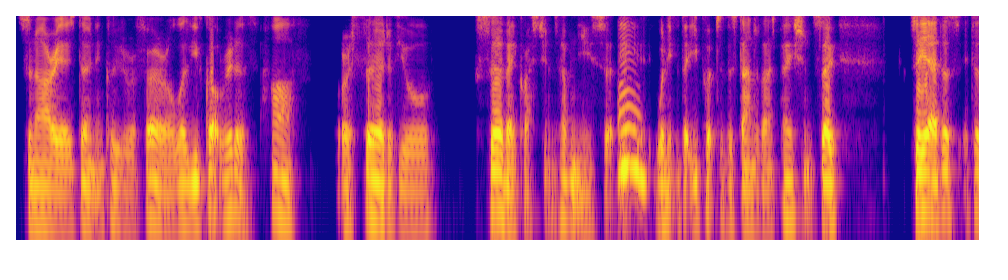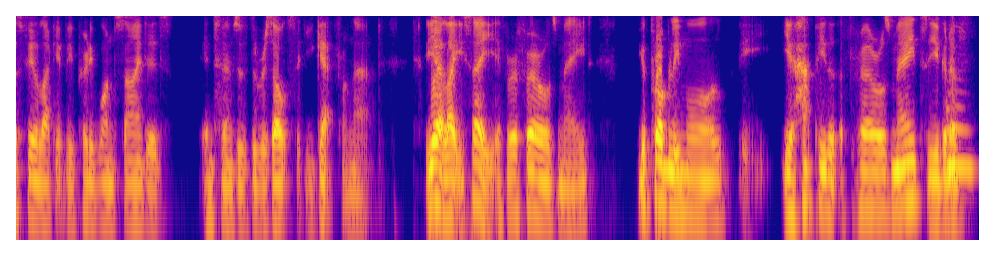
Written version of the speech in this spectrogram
scenarios don't include a referral, well, you've got rid of half or a third of your survey questions, haven't you? So mm. when it, that you put to the standardized patient. So, so yeah, it does it does feel like it'd be pretty one sided in terms of the results that you get from that. Yeah, like you say, if a referral's made, you're probably more you're happy that the referral's made, so you're gonna mm.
